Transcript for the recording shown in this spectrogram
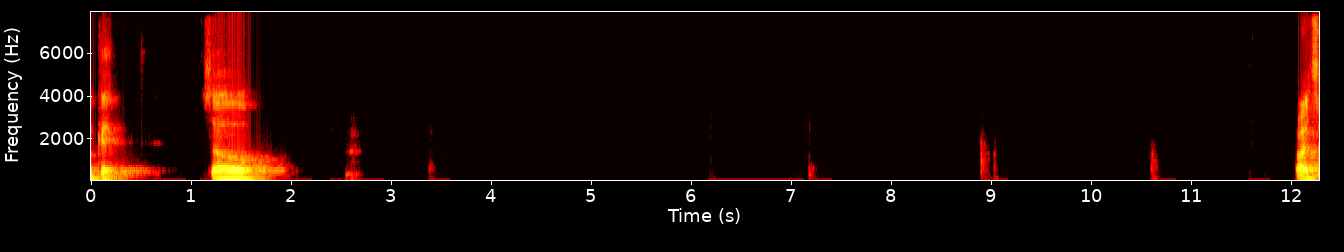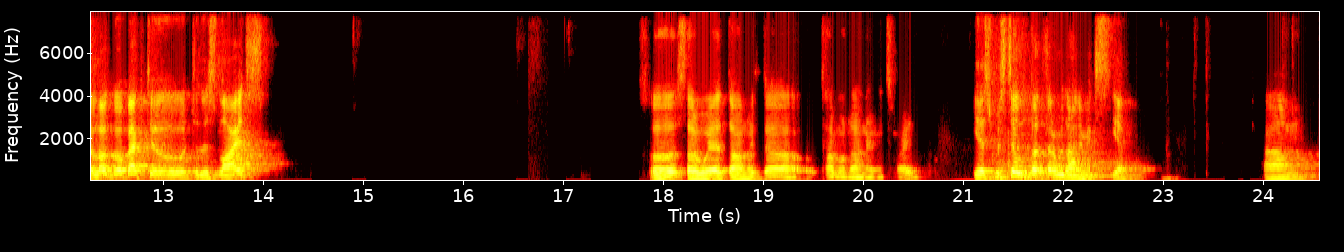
Okay. So All right, so let's go back to, to the slides. So, so we are done with the thermodynamics, right? Yes, we're still thermodynamics. Yeah. Um,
